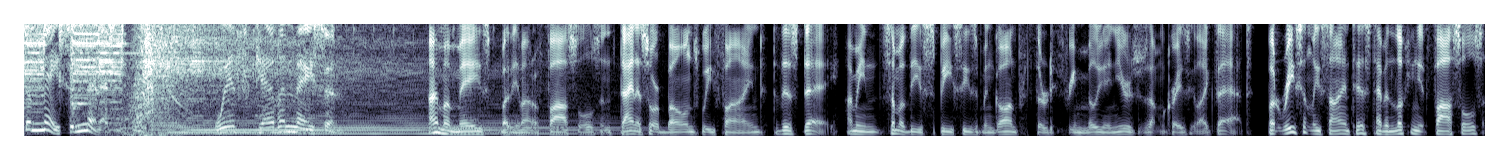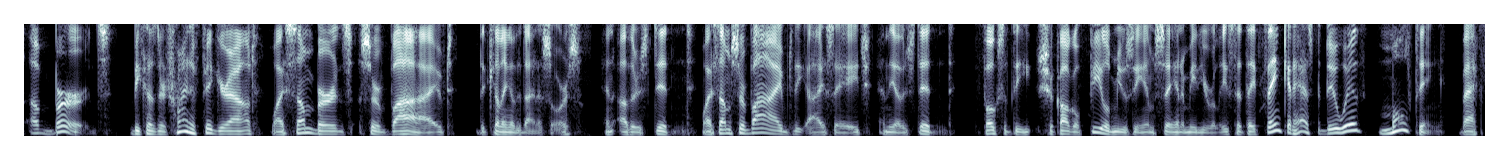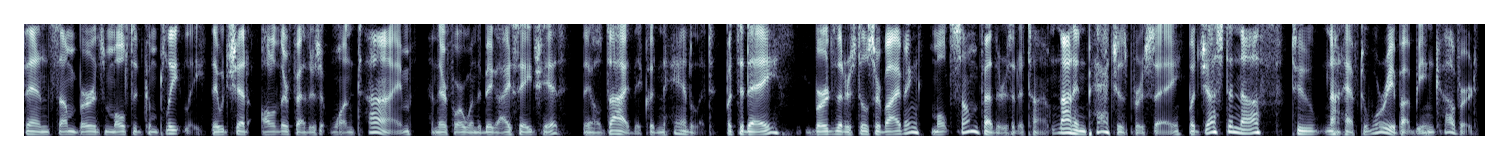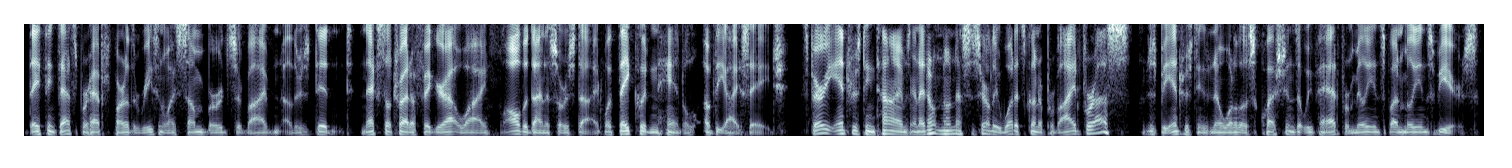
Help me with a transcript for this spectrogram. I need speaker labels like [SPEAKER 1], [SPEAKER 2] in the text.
[SPEAKER 1] The Mason Minute with Kevin Mason.
[SPEAKER 2] I'm amazed by the amount of fossils and dinosaur bones we find to this day. I mean, some of these species have been gone for 33 million years or something crazy like that. But recently, scientists have been looking at fossils of birds because they're trying to figure out why some birds survived the killing of the dinosaurs and others didn't. Why some survived the Ice Age and the others didn't. Folks at the Chicago Field Museum say in a media release that they think it has to do with molting. Back then, some birds molted completely. They would shed all of their feathers at one time, and therefore, when the big ice age hit, they all died. They couldn't handle it. But today, birds that are still surviving molt some feathers at a time. Not in patches per se, but just enough to not have to worry about being covered. They think that's perhaps part of the reason why some birds survived and others didn't. Next, they'll try to figure out why all the dinosaurs died, what they couldn't handle of the ice age. It's very interesting times, and I don't know necessarily what it's going to provide for us. It'll just be interesting to know one of those questions that we've had for millions upon millions of years.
